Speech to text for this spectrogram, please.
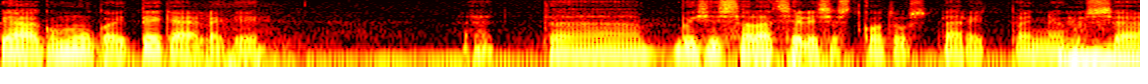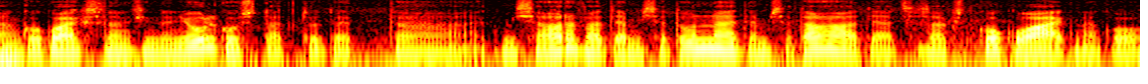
peaaegu muuga ei tegelegi et äh, või siis sa oled sellisest kodust pärit, on ju, kus see mhm. on kogu aeg, sind on julgustatud, et, äh, et mis sa arvad ja mis sa tunned ja mis sa tahad ja et sa saaksid kogu aeg nagu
